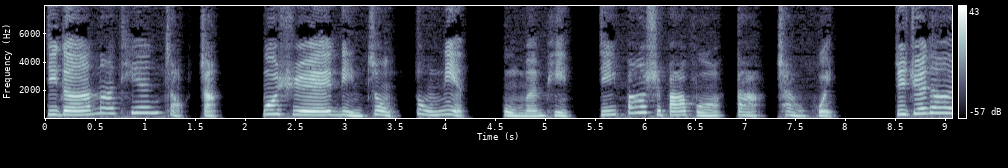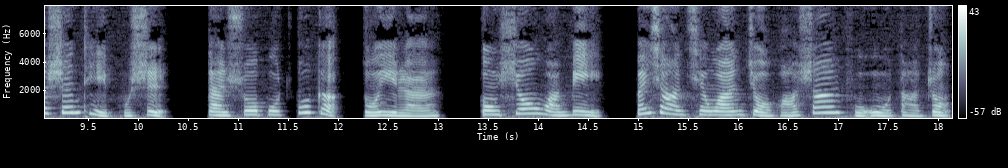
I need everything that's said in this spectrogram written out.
记得那天早上，墨学领众诵念普门品。及八十八佛大忏悔，只觉得身体不适，但说不出个所以然。共修完毕，本想前往九华山服务大众，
